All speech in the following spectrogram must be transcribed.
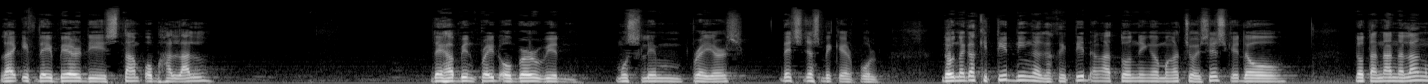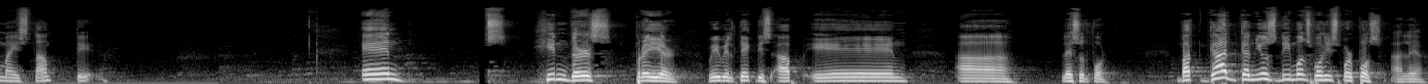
like if they bear the stamp of halal, they have been prayed over with Muslim prayers. Let's just be careful. Daw nagakitid ni nagakitid ang aton ni mga choices kay daw daw tanan na lang may stamp ti and hinders prayer. We will take this up in uh, lesson 4. But God can use demons for His purpose. Alaya,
